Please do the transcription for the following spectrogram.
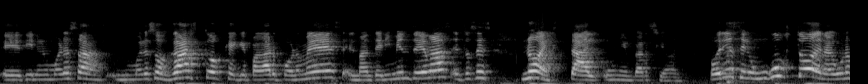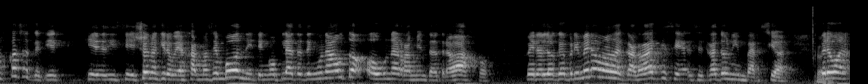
eh, tiene numerosas, numerosos gastos que hay que pagar por mes, el mantenimiento y demás, entonces no es tal una inversión. Podría ser un gusto en algunos casos que, tie- que dice yo no quiero viajar más en Bondi, tengo plata, tengo un auto o una herramienta de trabajo. Pero lo que primero vamos a recordar que se, se trata de una inversión. Pero bueno,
